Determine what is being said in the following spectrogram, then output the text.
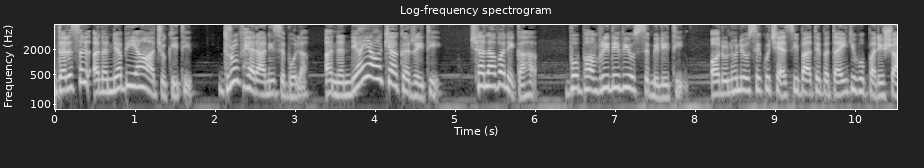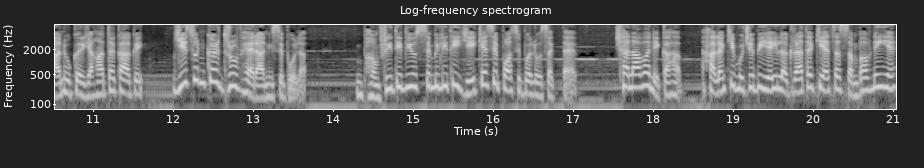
दरअसल अनन्या भी यहाँ आ चुकी थी। ध्रुव हैरानी से बोला, अनन्या यहाँ क्या कर रही थी? छलावा ने कहा, वो भंवरी देवी उससे मिली थी और उन्होंने उसे कुछ ऐसी बातें बताई कि वो परेशान होकर यहाँ तक आ गई। ये सुनकर ध्रुव हैरानी से बोला, भंवरी देवी उससे मिली थी, ये कैसे पॉसिबल हो सकता है? छलावा ने कहा, हालाँकि मुझे भी यही लग रहा था कि ऐसा संभव नहीं है,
